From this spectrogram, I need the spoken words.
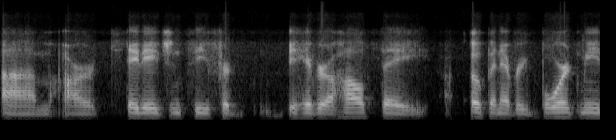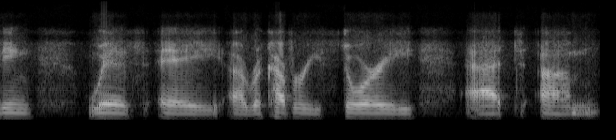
um, our state agency for behavioral health, they open every board meeting with a, a recovery story. At um,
